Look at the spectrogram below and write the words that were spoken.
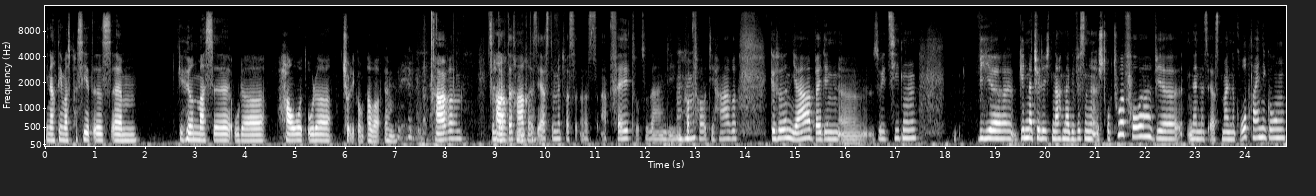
je nachdem, was passiert ist, ähm, Gehirnmasse oder Haut oder Entschuldigung, aber ähm, Haare sind Haar, auch das, Haare. das erste mit, was, was abfällt, sozusagen, die, mhm. Kopfhaut, die Haare. Gehirn, ja, bei den äh, Suiziden. Wir gehen natürlich nach einer gewissen Struktur vor. Wir nennen es erstmal eine Grobreinigung.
